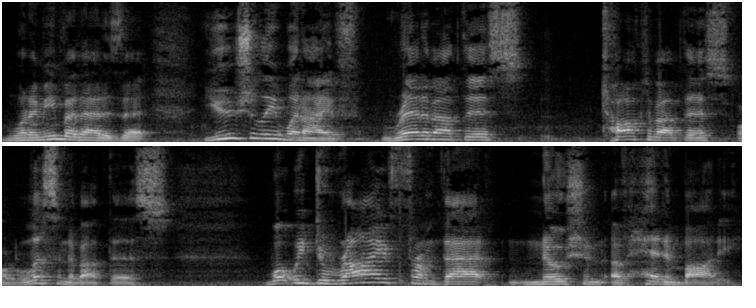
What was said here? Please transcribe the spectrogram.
What I mean by that is that usually when I've read about this, talked about this, or listened about this, what we derive from that notion of head and body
